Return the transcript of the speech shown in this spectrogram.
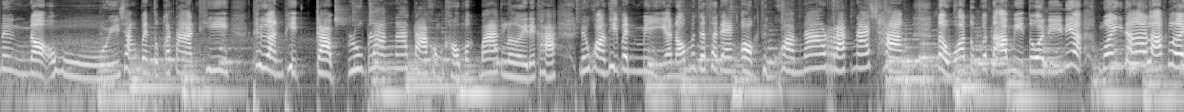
หนึ่งเนาะโอ้โห ช่างเป็นตุ๊กตาที่เถื่อนผิดกับรูปร่างหน้าตาของเขามาก ๆ เลยนะคะ ในความที่เป็นหมีอะเนาะมันจะแสดงออกถึงความน่ารักน่าชัง แต่ว่าตุ๊กตาหมีตัวนี้เนี่ยไม่น่ารักเลย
